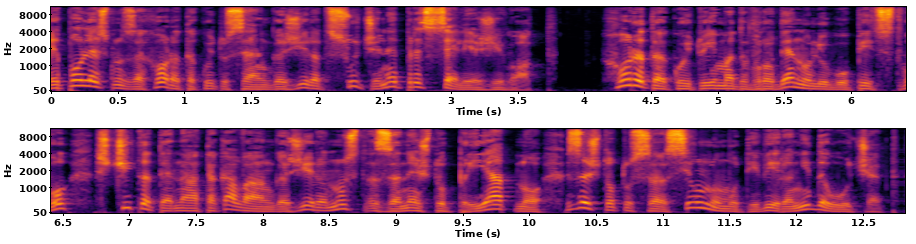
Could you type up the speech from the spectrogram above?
е по-лесно за хората, които се ангажират с учене през целия живот. Хората, които имат вродено любопитство, считат една такава ангажираност за нещо приятно, защото са силно мотивирани да учат.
